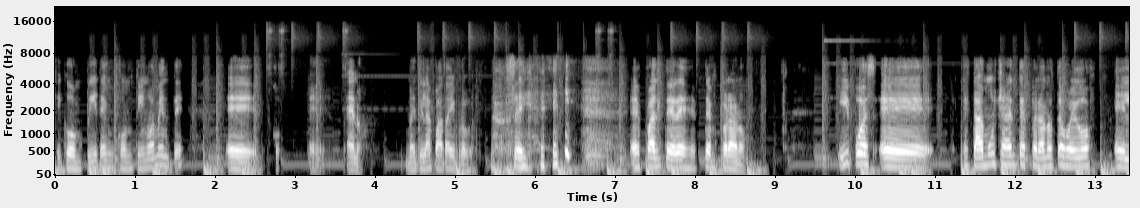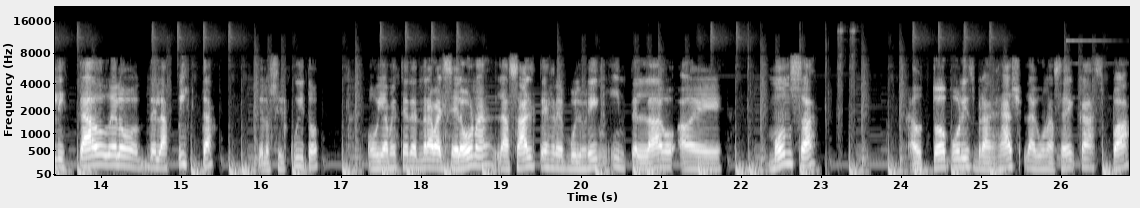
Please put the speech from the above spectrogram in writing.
que compiten continuamente. Eh, eh, bueno, metí la pata y probé. es parte de temprano. Y pues está mucha gente esperando este juego. El listado de, lo, de las pistas, de los circuitos, obviamente tendrá Barcelona, Las Artes, Red Bull Ring, Interlago, Monza, Autopolis, Branhash, Laguna Seca, Spa,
